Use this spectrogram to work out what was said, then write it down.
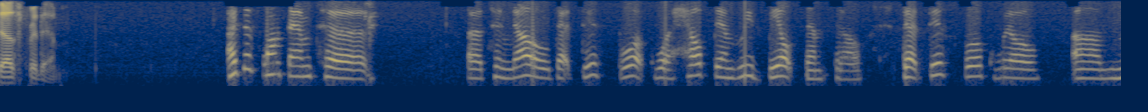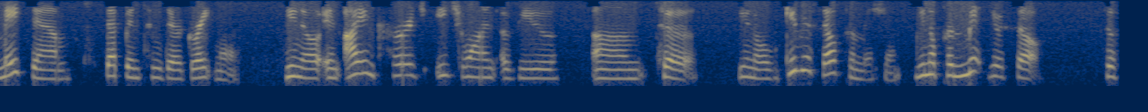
does for them? I just want them to uh, to know that this book will help them rebuild themselves. That this book will um, make them step into their greatness. You know, and I encourage each one of you um, to, you know, give yourself permission. You know, permit yourself to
